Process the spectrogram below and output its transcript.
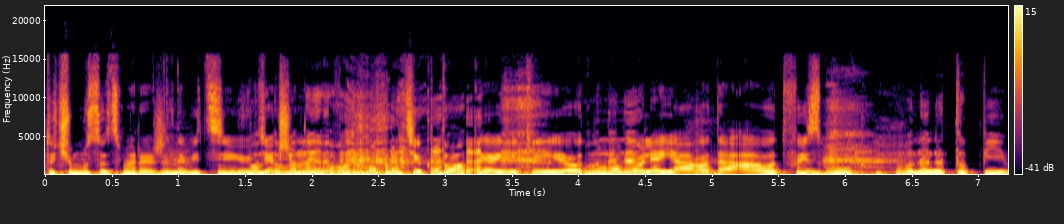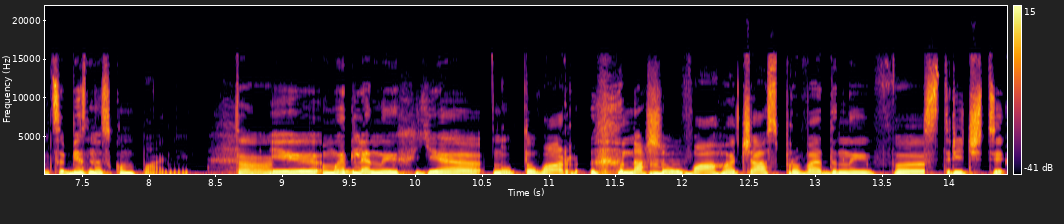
То чому соцмережі не відсіюють? Вони- Якщо ми вони- говоримо про TikTok, які одного Вони не- поля ягода, а от Фейсбук, Вони не тупі, це бізнес-компанії. Так. І ми для них є ну, товар, наша Мгм. увага, час проведений в стрічці.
